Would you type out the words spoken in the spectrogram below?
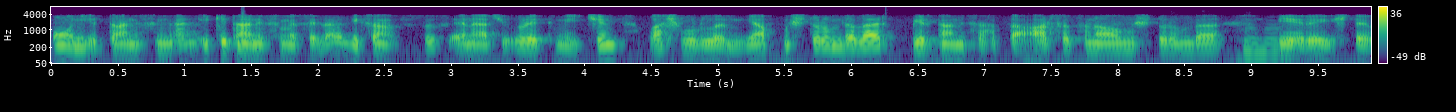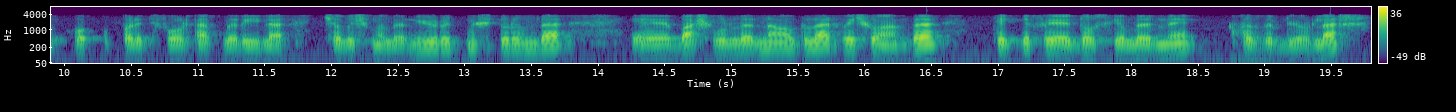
17 tanesinden iki tanesi mesela lisanssız enerji üretimi için başvurularını yapmış durumdalar. Bir tanesi hatta arsasını almış durumda. Diğeri işte kooperatif ortaklarıyla çalışmalarını yürütmüş durumda. E, başvurularını aldılar ve şu anda teklif e, dosyalarını hazırlıyorlar.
